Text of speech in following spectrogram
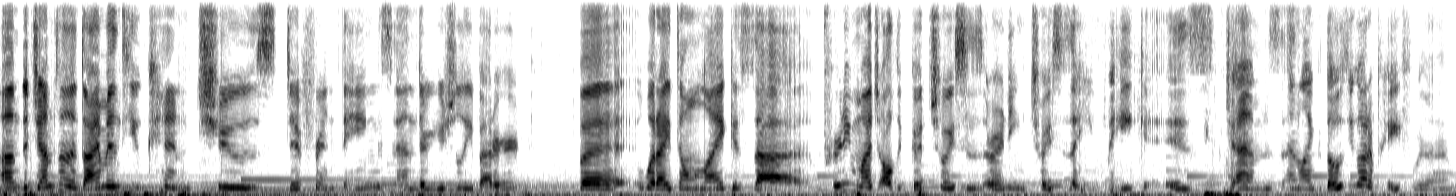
um, the gems and the diamonds you can choose different things and they're usually better. But what i don't like is that pretty much all the good choices or any choices that you make is gems and like those you gotta pay for them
